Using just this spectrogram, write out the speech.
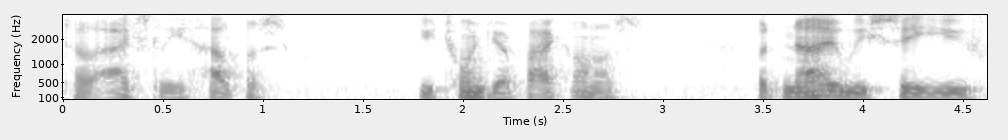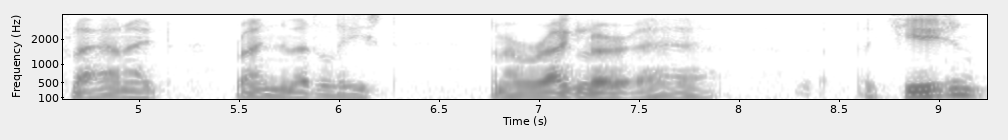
to actually help us? You turned your back on us. But now we see you flying out round the Middle East on a regular uh, occasion.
